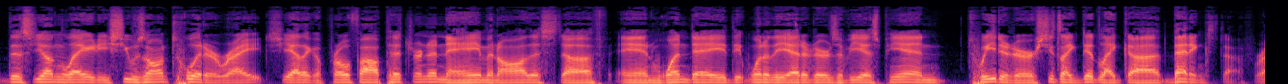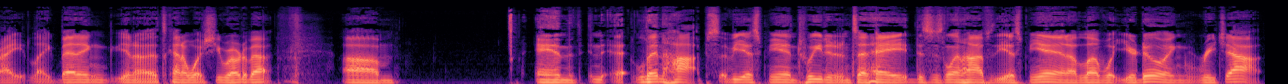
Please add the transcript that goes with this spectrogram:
this young lady. She was on Twitter, right? She had like a profile picture and a name and all this stuff. And one day, the, one of the editors of ESPN tweeted her. She's like did like uh, betting stuff, right? Like betting. You know, that's kind of what she wrote about. Um, and, and uh, Lynn Hoppes of ESPN tweeted and said, "Hey, this is Lynn Hoppes of ESPN. I love what you're doing. Reach out.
